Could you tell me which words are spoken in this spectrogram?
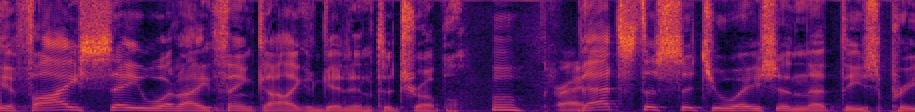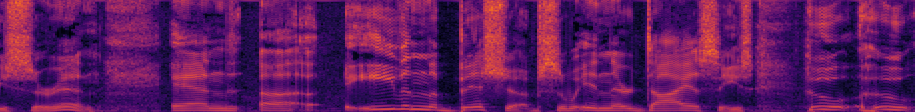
if I say what I think, I could get into trouble. Mm. Right. That's the situation that these priests are in, and uh, even the bishops in their dioceses who who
